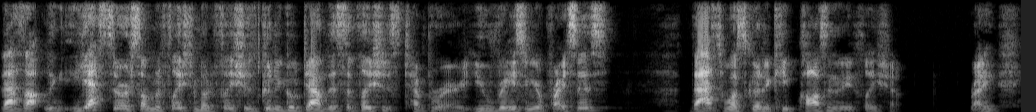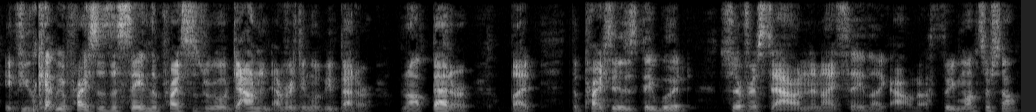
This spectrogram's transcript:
that's not. Yes, there is some inflation, but inflation is going to go down. This inflation is temporary. You raising your prices, that's what's going to keep causing the inflation, right? If you kept your prices the same, the prices would go down and everything would be better. Not better, but the prices they would surface down and I say like I don't know three months or so.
